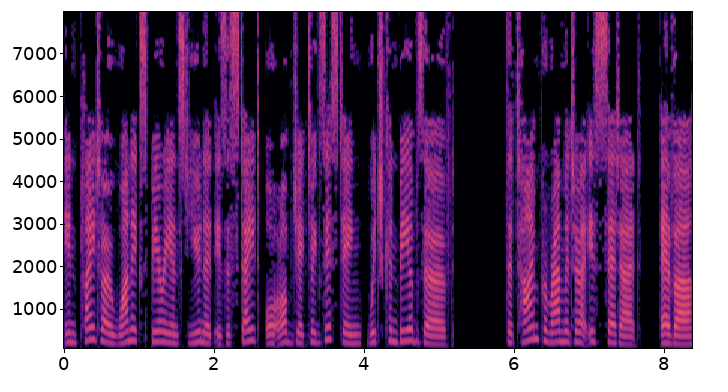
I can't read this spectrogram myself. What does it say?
In Plato one experienced unit is a state, or object existing, which can be observed. The time parameter is set at ever,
